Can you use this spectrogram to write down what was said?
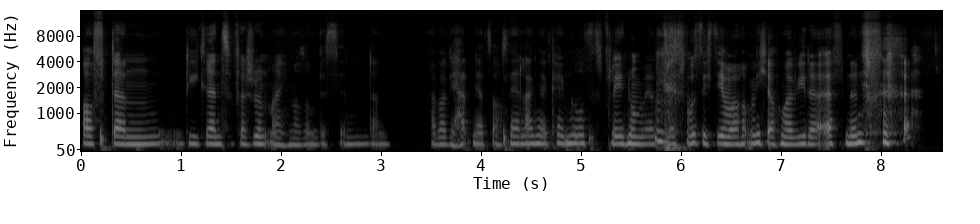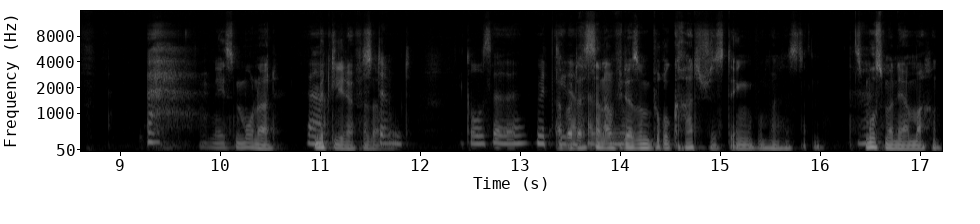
oft dann die Grenze verschwimmt manchmal so ein bisschen dann. Aber wir hatten jetzt auch sehr lange kein großes Plenum mehr. Vielleicht muss ich dem auch, mich auch mal wieder öffnen. Nächsten Monat. Ja, Mitgliederversammlung. Stimmt. Die große Mitgliederversammlung. Aber das ist dann auch wieder so ein bürokratisches Ding, wo man das dann. Das ja. muss man ja machen.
